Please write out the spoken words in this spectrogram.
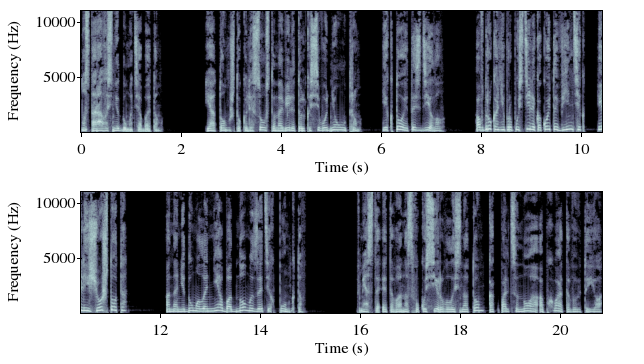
но старалась не думать об этом. И о том, что колесо установили только сегодня утром. И кто это сделал? А вдруг они пропустили какой-то винтик или еще что-то? Она не думала ни об одном из этих пунктов. Вместо этого она сфокусировалась на том, как пальцы Ноа обхватывают ее,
